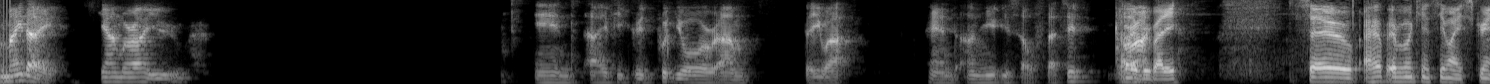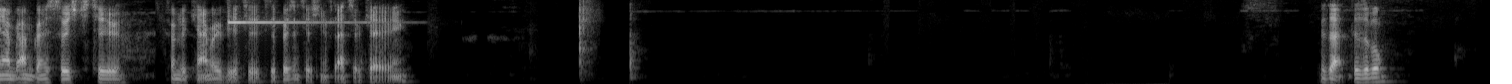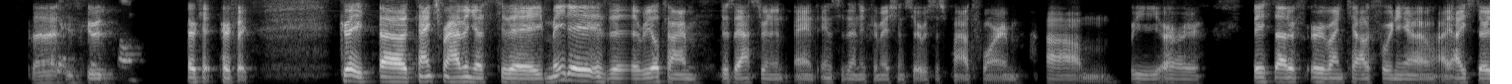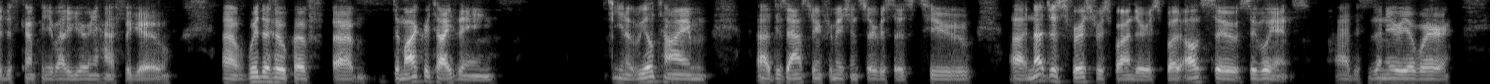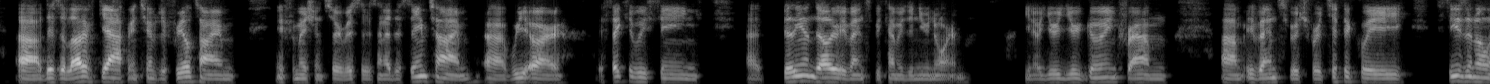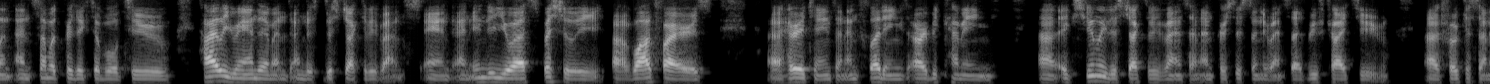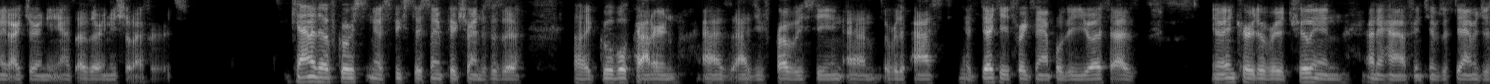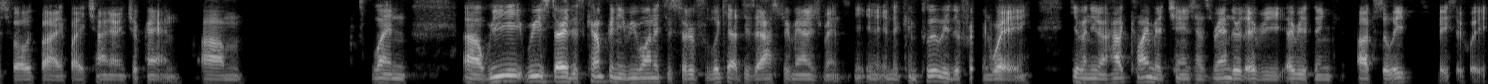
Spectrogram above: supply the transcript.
Mayday. Jan, where are you? And uh, if you could put your, um, there you are, and unmute yourself. That's it. All Hello, right. everybody. So I hope everyone can see my screen. I'm, I'm going to switch to from the camera view to, to the presentation, if that's okay. Is that visible? That yes, is good. Okay, perfect. Great. Uh, thanks for having us today. Mayday is a real-time disaster and, and, incident information services platform. Um, we are based out of Irvine, California. I, I, started this company about a year and a half ago uh, with the hope of um, democratizing, you know, real-time uh, disaster information services to uh, not just first responders, but also civilians. Uh, this is an area where uh, there's a lot of gap in terms of real-time information services. And at the same time, uh, we are effectively seeing uh, billion dollar events becoming the new norm. You know, you're, you're going from um, events which were typically seasonal and, and somewhat predictable to highly random and, and destructive events. And, and in the US, especially uh, wildfires, uh, hurricanes, and, and floodings are becoming uh, extremely destructive events and, and persistent events that we've tried to uh, focus on our journey as, as our initial efforts. Canada, of course, you know, speaks to the same picture, and this is a, a global pattern, as as you've probably seen um, over the past you know, decade. For example, the U.S. has you know incurred over a trillion and a half in terms of damages, followed by by China and Japan. Um, when uh, we we started this company, we wanted to sort of look at disaster management in, in a completely different way, given you know how climate change has rendered every everything obsolete basically.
